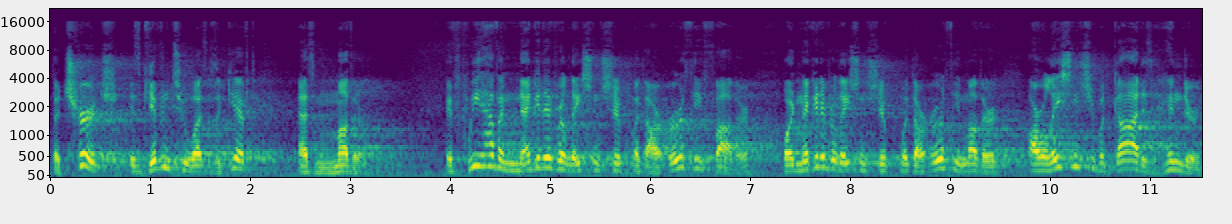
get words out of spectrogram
The church is given to us as a gift as Mother. If we have a negative relationship with our earthly father or a negative relationship with our earthly mother, our relationship with God is hindered.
